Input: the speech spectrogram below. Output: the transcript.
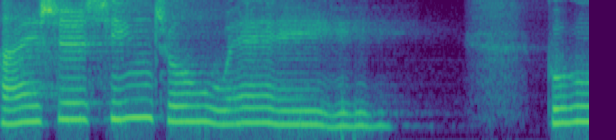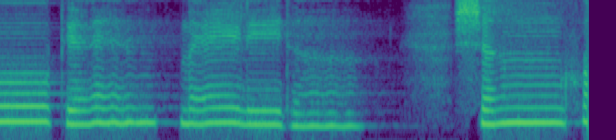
爱是心中唯一不变美丽的神话。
